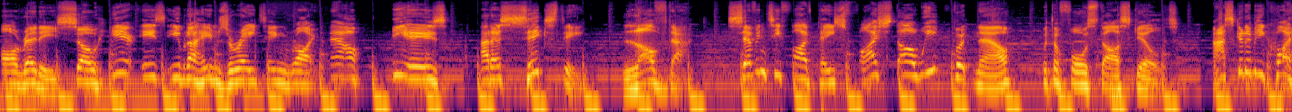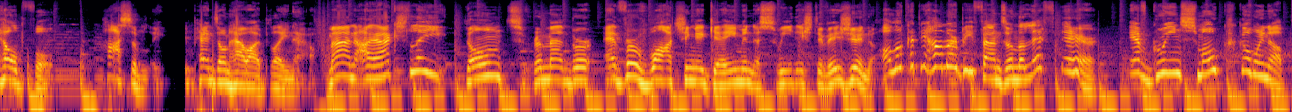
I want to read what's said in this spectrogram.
already. So here is Ibrahim's rating right now. He is at a 60. Love that. 75 pace, 5-star weak foot now with the 4-star skills. That's going to be quite helpful. Possibly. Depends on how I play now. Man, I actually don't remember ever watching a game in the Swedish division. Oh, look at the Hammarby fans on the left there. They have green smoke going up.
